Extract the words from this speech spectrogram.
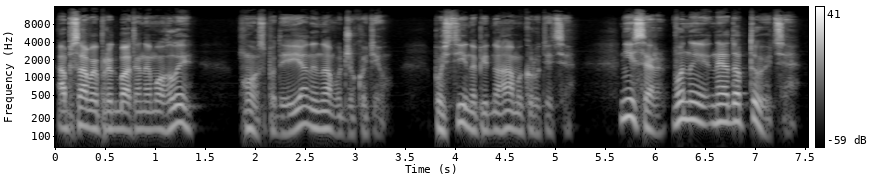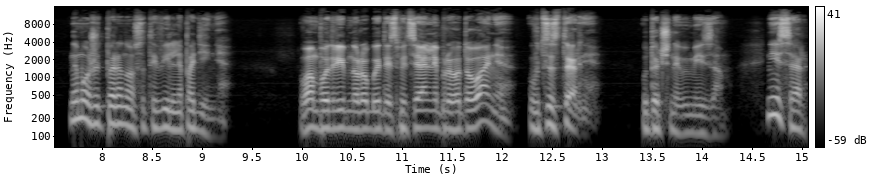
А пса ви придбати не могли? Господи, я ненавиджу котів. Постійно під ногами крутяться. Ні, сер, вони не адаптуються, не можуть переносити вільне падіння. Вам потрібно робити спеціальні приготування у цистерні, уточнив мій зам. Ні, сер,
